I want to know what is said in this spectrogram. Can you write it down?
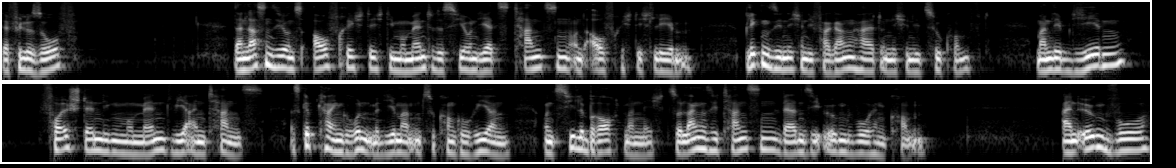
Der Philosoph, dann lassen Sie uns aufrichtig die Momente des Hier und Jetzt tanzen und aufrichtig leben. Blicken Sie nicht in die Vergangenheit und nicht in die Zukunft. Man lebt jeden vollständigen Moment wie einen Tanz. Es gibt keinen Grund, mit jemandem zu konkurrieren und Ziele braucht man nicht. Solange Sie tanzen, werden Sie irgendwo hinkommen. Ein Irgendwo,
